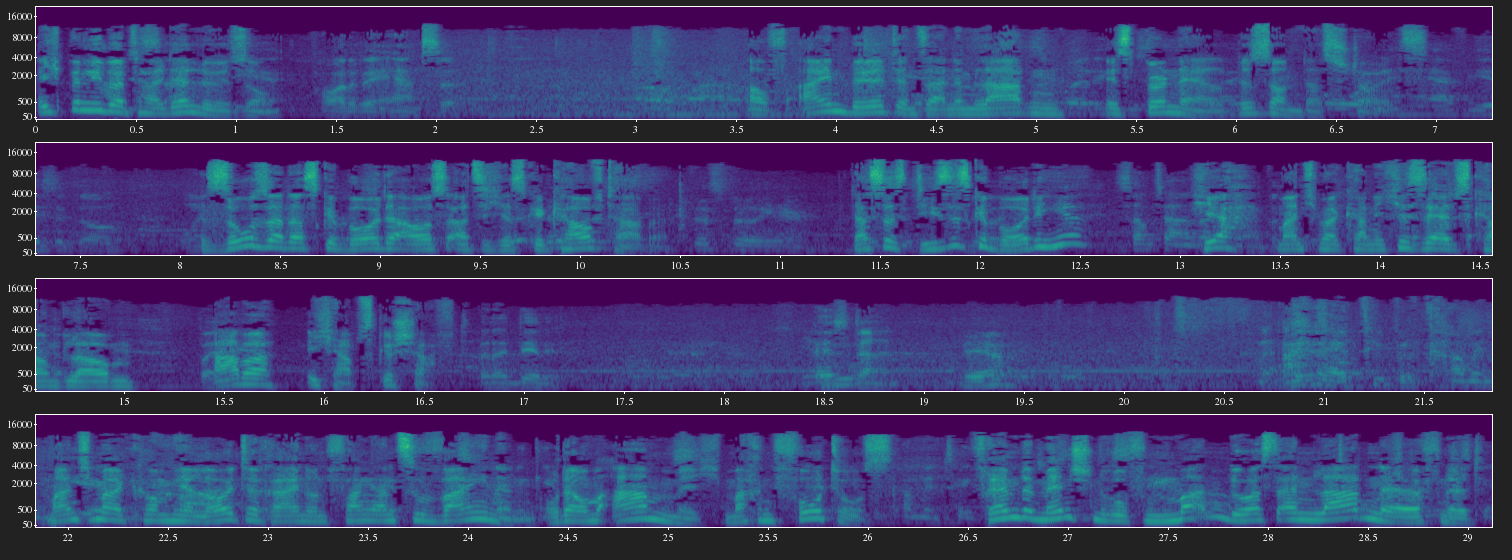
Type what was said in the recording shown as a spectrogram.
Ich bin lieber Teil der Lösung. Auf ein Bild in seinem Laden ist Burnell besonders stolz. So sah das Gebäude aus, als ich es gekauft habe. Das ist dieses Gebäude hier? Ja, manchmal kann ich es selbst kaum glauben. Aber ich habe es geschafft. Manchmal kommen hier Leute rein und fangen an zu weinen oder umarmen mich, machen Fotos. Fremde Menschen rufen, Mann, du hast einen Laden eröffnet.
